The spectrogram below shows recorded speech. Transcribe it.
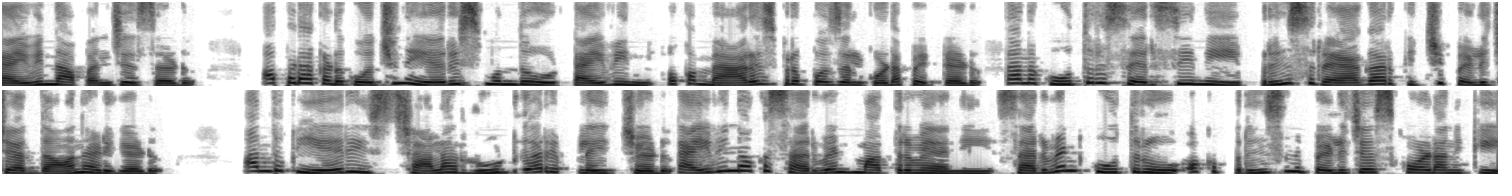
టైవిన్ ఆ పని చేశాడు. అప్పుడు అక్కడికి వచ్చిన ఏరిస్ ముందు టైవిన్ ఒక మ్యారేజ్ ప్రపోజల్ కూడా పెట్టాడు. తన కూతురు సెర్సీని ప్రిన్స్ రేగార్కి ఇచ్చి పెళ్ళి చేద్దామని అడిగాడు. అందుకు ఏరిస్ చాలా రూట్గా రిప్లై ఇచ్చాడు. టైవిన్ ఒక సర్వెంట్ మాత్రమే అని సర్వెంట్ కూతురు ఒక ప్రిన్స్ని పెళ్ళి చేసుకోవడానికి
